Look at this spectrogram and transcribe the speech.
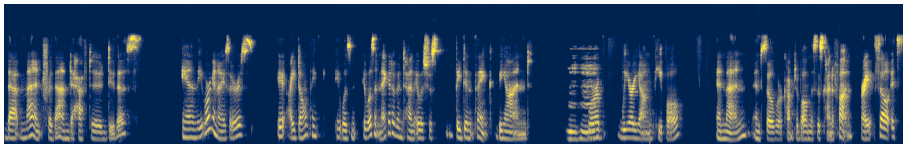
that meant for them to have to do this. And the organizers, it, I don't think it was it wasn't negative intent. It was just they didn't think beyond. Mm-hmm. We're we are young people and men, and so we're comfortable, and this is kind of fun, right? So it's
